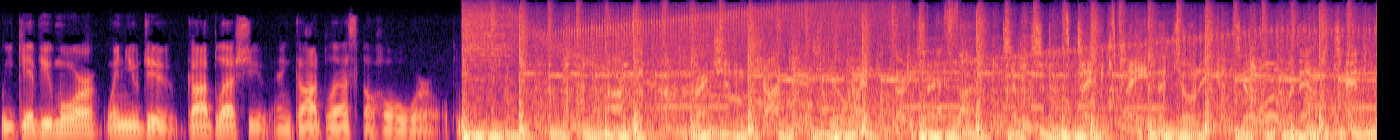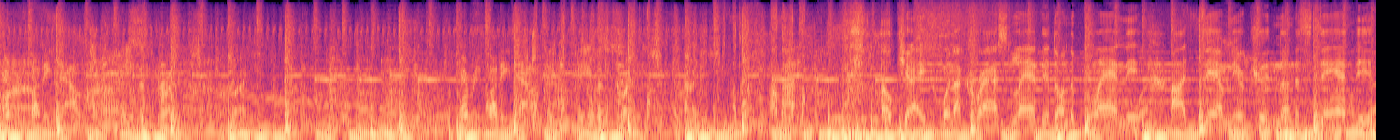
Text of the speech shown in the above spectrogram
We give you more when you do. God bless you, and God bless the whole world. Stay the when I crash landed on the planet, I damn near couldn't understand it.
